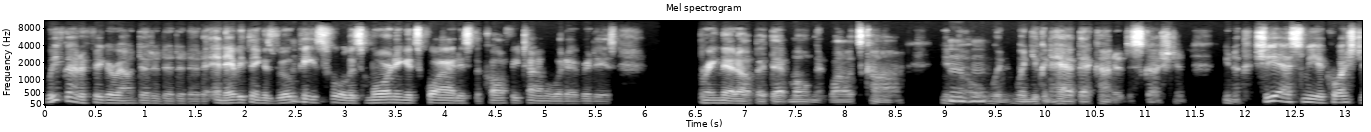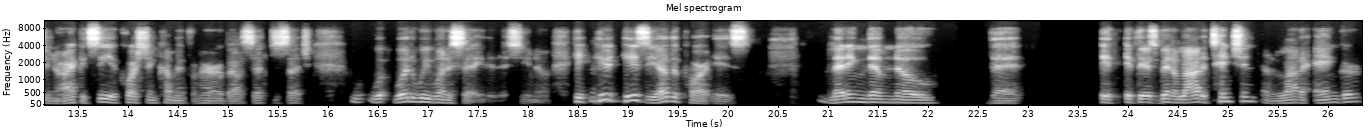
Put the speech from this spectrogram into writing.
We've got to figure out da da da da da and everything is real mm-hmm. peaceful. It's morning it's quiet it's the coffee time or whatever it is. Bring that up at that moment while it's calm you know mm-hmm. when when you can have that kind of discussion you know she asked me a question or i could see a question coming from her about such and such what, what do we want to say to this you know here, mm-hmm. here's the other part is letting them know that if, if there's been a lot of tension and a lot of anger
